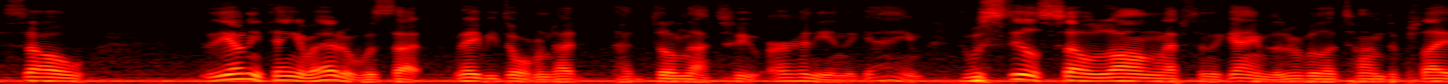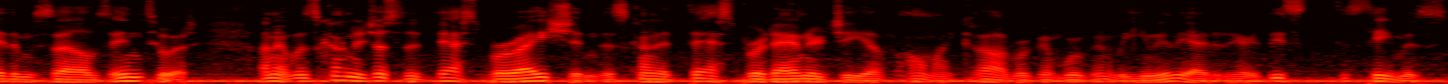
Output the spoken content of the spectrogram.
So the only thing about it was that maybe Dortmund had, had done that too early in the game. There was still so long left in the game that Liverpool had time to play themselves into it. And it was kind of just a desperation, this kind of desperate energy of, oh my God, we're, go- we're going to be humiliated here. This, this team is,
